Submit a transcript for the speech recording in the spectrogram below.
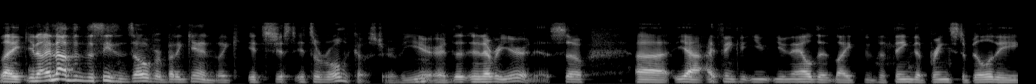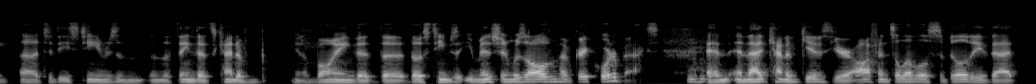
like you know and not that the season's over but again like it's just it's a roller coaster of a year and every year it is so uh yeah i think that you you nailed it like the, thing that brings stability uh to these teams and, and the thing that's kind of you know buoying the the those teams that you mentioned was all of them have great quarterbacks Mhm. and and that kind of gives your offense a level of stability that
